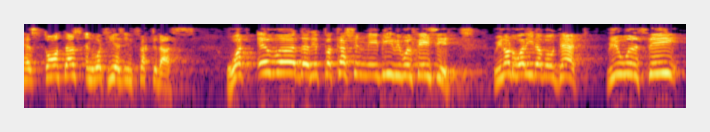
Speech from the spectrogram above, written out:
has taught us and what He has instructed us. Whatever the repercussion may be, we will face it. We're not worried about that. We will say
